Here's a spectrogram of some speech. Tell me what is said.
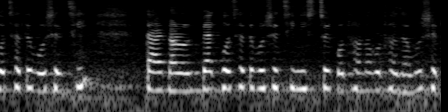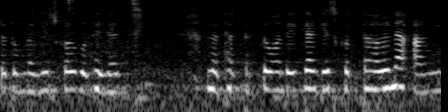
গোছাতে বসেছি। তার কারণ ব্যাগ গোছাতে বসেছি নিশ্চয়ই কোথাও না কোথাও যাব, সেটা তোমরা গেস করো, কোথায় যাচ্ছি। না, থাক থাক, তোমাদেরকে আর গেস করতে হবে না, আমি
